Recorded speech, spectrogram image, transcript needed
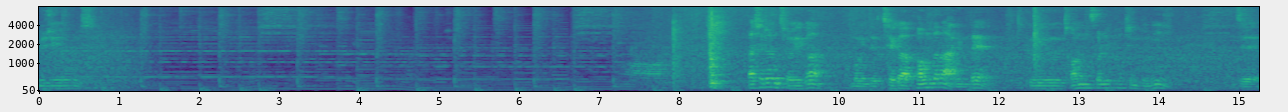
유지하고 있습니다. 사실은 저희가 뭐 이제 제가 파운더는 아닌데 그 전 설립하신 분이 이제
